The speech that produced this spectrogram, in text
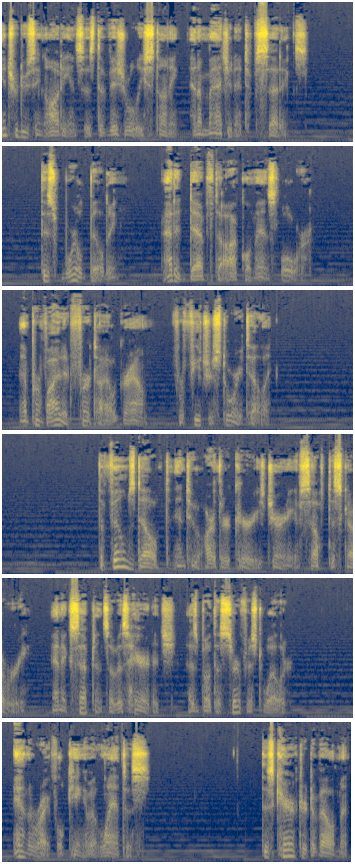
introducing audiences to visually stunning and imaginative settings. This world building added depth to Aquaman's lore, and provided fertile ground for future storytelling. The films delved into Arthur Curry's journey of self discovery and acceptance of his heritage as both a surface dweller and the rightful king of Atlantis. This character development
